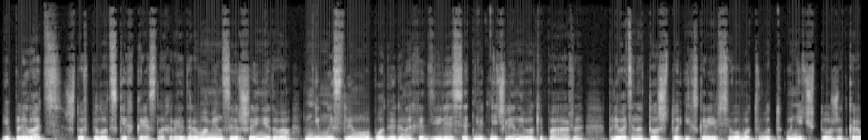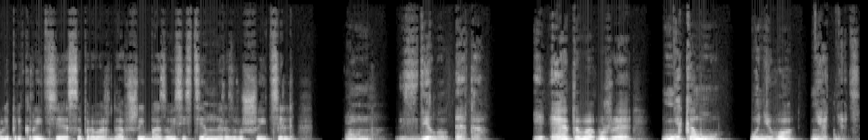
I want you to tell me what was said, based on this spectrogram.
И плевать, что в пилотских креслах рейдера в момент совершения этого немыслимого подвига находились отнюдь не члены его экипажа. Плевать и на то, что их, скорее всего, вот-вот уничтожат корабли прикрытия, сопровождавшие базовый системный разрушитель. Он сделал это. И этого уже никому у него не отнять.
